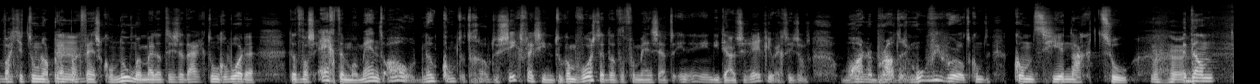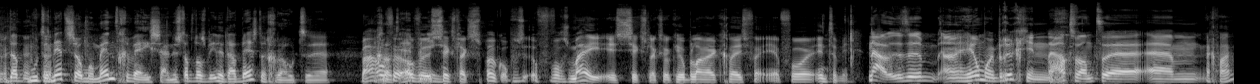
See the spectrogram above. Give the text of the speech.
wat je toen al pretparkfans kon noemen. Maar dat is het eigenlijk toen geworden. Dat was echt een moment. Oh, nu komt het grote Six Flags zien. Toen kan ik me voorstellen dat het voor mensen uit in, in die Duitse regio echt zoiets was. Warner Brothers Movie World komt, komt hier naartoe. Dan, dat moet er net zo'n moment geweest zijn. Dus dat was inderdaad best een groot... eh, Maar grote over, over. Six Flags gesproken, volgens mij is Six Flags ook heel belangrijk geweest voor, voor Intermin. Nou, dat is een een heel mooi brugje inderdaad. Want eh, ehm, Echt waar?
